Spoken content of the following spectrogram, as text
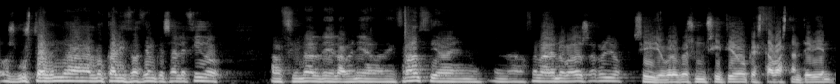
¿Os gusta alguna localización que se ha elegido? Al final de la avenida de Francia, en, la zona de Nuevo Desarrollo. Sí, yo creo que es un sitio que está bastante bien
